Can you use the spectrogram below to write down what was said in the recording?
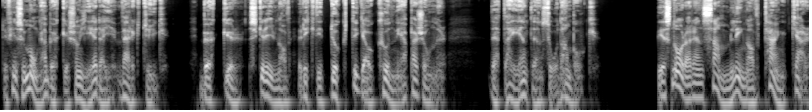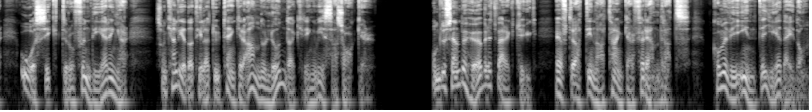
Det finns så många böcker som ger dig verktyg. Böcker skrivna av riktigt duktiga och kunniga personer. Detta är inte en sådan bok. Det är snarare en samling av tankar, åsikter och funderingar som kan leda till att du tänker annorlunda kring vissa saker. Om du sen behöver ett verktyg efter att dina tankar förändrats kommer vi inte ge dig dem.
